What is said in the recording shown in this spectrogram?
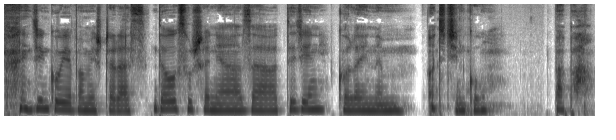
Dziękuję Wam jeszcze raz. Do usłyszenia za tydzień w kolejnym odcinku. Pa, pa.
